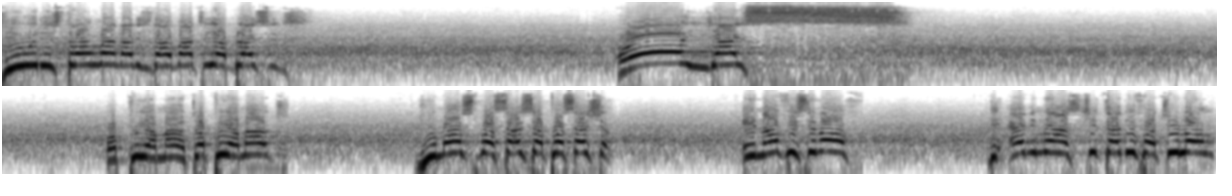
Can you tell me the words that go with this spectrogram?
Deal with the strong man that is diverting your blessings. Oh, yes. Open your mouth. Open your mouth. You must possess your possession. Enough is enough. The enemy has cheated you for too long.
